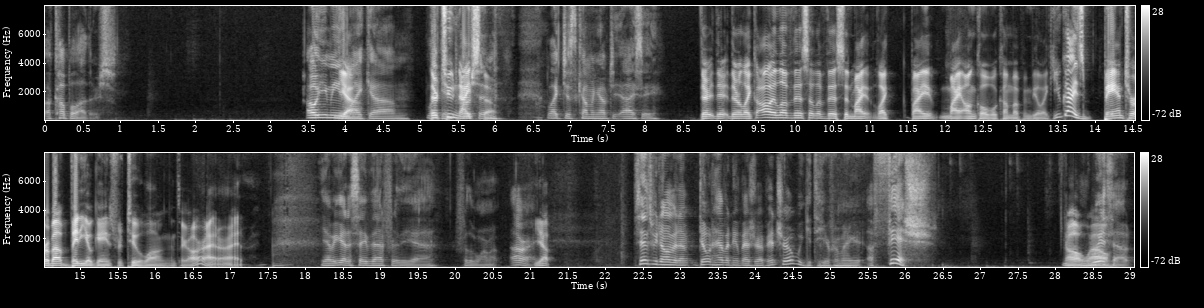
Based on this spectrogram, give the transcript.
a couple others. Oh, you mean Yeah. like um They're like in too nice, though. like just coming up to I see. They're, they're they're like, oh, I love this, I love this, and my like my my uncle will come up and be like, you guys banter about video games for too long. It's like, all right, all right, Yeah, we got to save that for the uh for the warm up. All right. yep. Since we don't have a don't have a new measure up intro, we get to hear from a, a fish Oh wow. without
